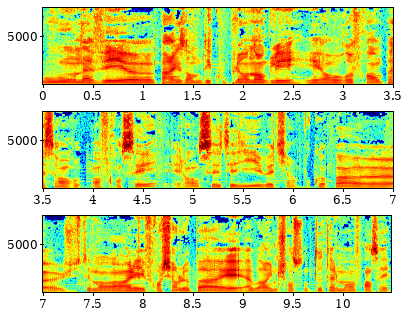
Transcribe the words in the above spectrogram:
où on avait euh, par exemple des couplets en anglais et au refrain on passait en, en français. Et là on s'était dit, bah, tiens, pourquoi pas euh, justement aller franchir le pas et avoir une chanson totalement en français.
